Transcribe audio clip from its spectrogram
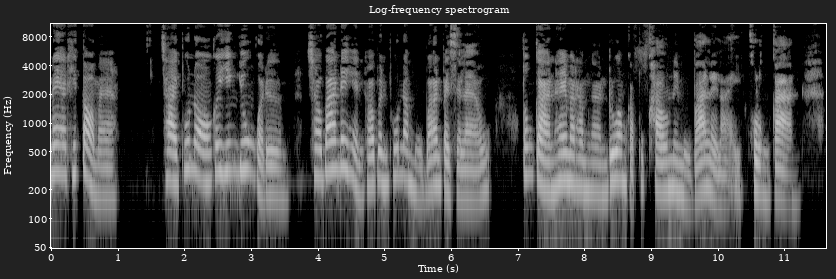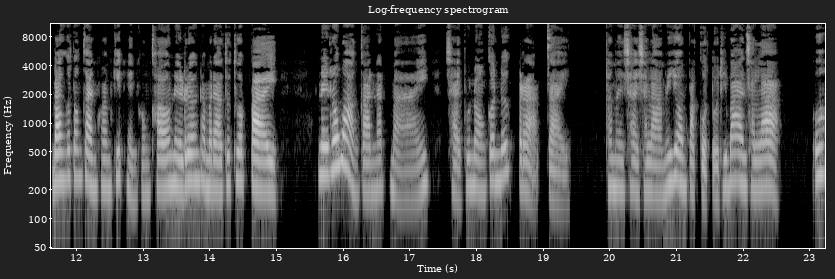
ในอาทิตย์ต่อมา ชายผู้น้องก็ยิ่งยุ่งกว่าเดิม ชาวบ้านได้เห็นเขาเป็นผู้นำหมู่บ้านไปเสียแล้ว ต้องการให้มาทำงานร่วมกับพวกเขาในหมู่บ้านหลาย ๆ โครงการบางก็ต้องการความคิดเห็นของเขาในเรื่องธรรมดาทั่ว ๆ ไป ในระหว่างการนัดหมาย ชายผู้น้องก็นึกประหลาบใจ ทำไมชายชราไม่ยอมปรากฏตัวที่บ้านฉันล่ะ เออ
